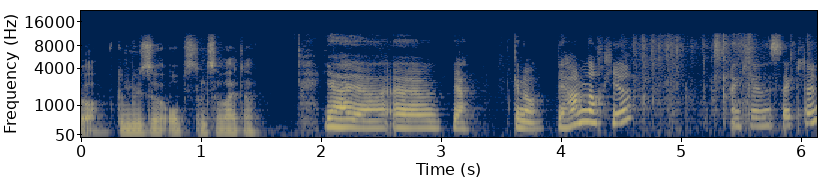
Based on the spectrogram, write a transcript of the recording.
Ja, Gemüse, Obst und so weiter. Ja, ja, äh, ja, genau. Wir haben noch hier ein kleines Säcklein.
